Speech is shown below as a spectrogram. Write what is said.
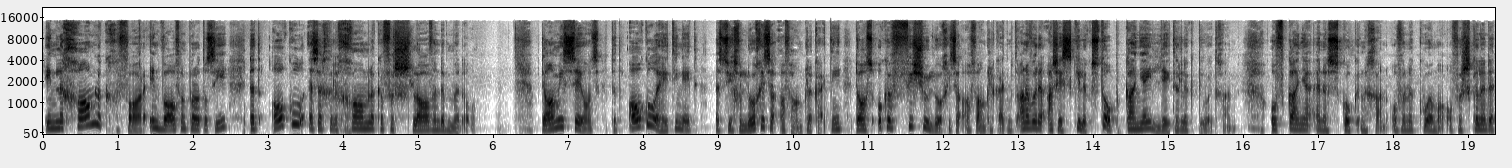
en liggaamlike gevare en waarvan praat ons hier dat alkohol is 'n liggaamlike verslawende middel. Daarmee sê ons dat alkohol het nie net 'n psigologiese afhanklikheid nie, daar's ook 'n fisiologiese afhanklikheid. Met ander woorde, as jy skielik stop, kan jy letterlik doodgaan of kan jy in 'n skok ingaan of in 'n koma of verskillende.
